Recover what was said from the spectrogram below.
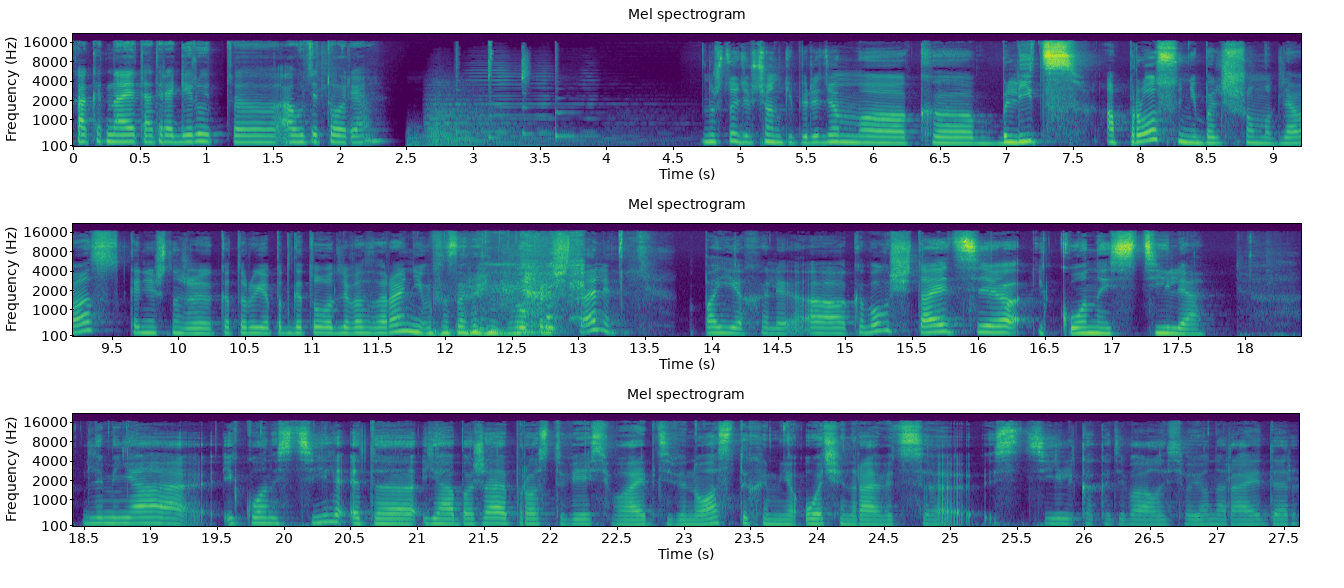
как на это отреагирует э, аудитория. Ну что, девчонки, перейдем э, к Блиц опросу небольшому для вас, конечно же, который я подготовила для вас заранее, вы заранее его прочитали. Поехали. А кого вы считаете иконой стиля? Для меня икона стиля — это я обожаю просто весь вайб 90-х, и мне очень нравится стиль, как одевалась Вайона Райдер.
